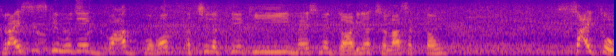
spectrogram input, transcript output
क्राइसिस की मुझे एक बात बहुत अच्छी लगती है कि मैं इसमें गाड़ियाँ चला सकता हूँ। साइको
